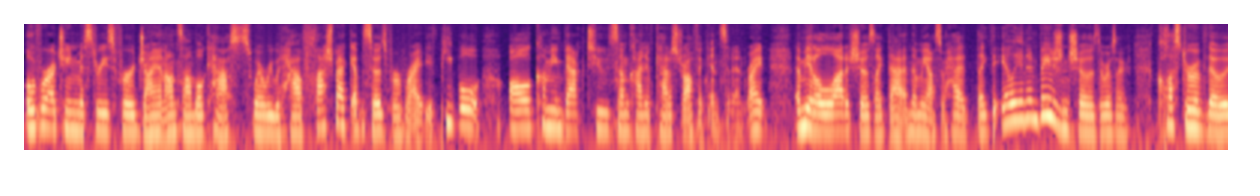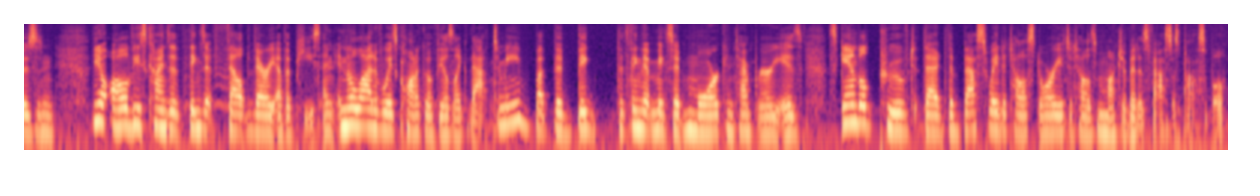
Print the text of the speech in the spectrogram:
overarching mysteries for giant ensemble casts where we would have flashback episodes for a variety of people all coming back to some kind of catastrophic incident, right? And we had a lot of shows like that. And then we also had like the alien invasion shows. There was a cluster of those and, you know, all these kinds of things that felt very of a piece. And in a lot of ways, Quantico feels like that to me. But the big the thing that makes it more contemporary is Scandal proved that the best way to tell a story is to tell as much of it as fast as possible.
